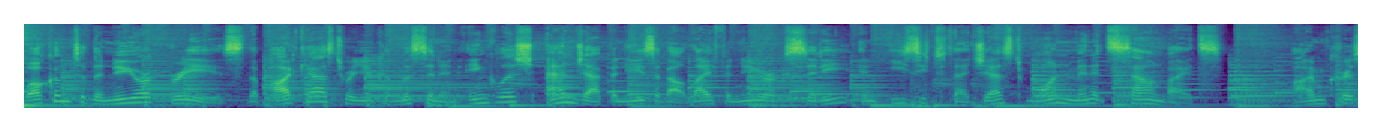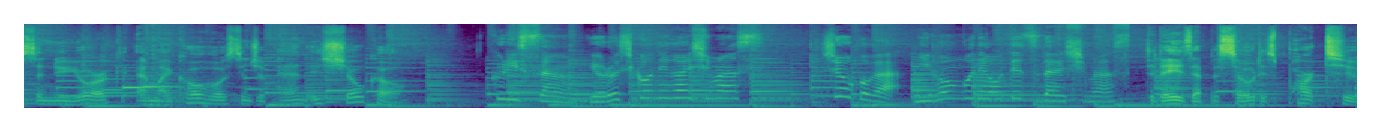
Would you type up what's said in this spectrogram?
Welcome to the New York Breeze, the podcast where you can listen in English and Japanese about life in New York City in easy to digest one minute sound bites. I'm Chris in New York, and my co host in Japan is Shoko. クリスさんよろしくお願いします翔子が日本語でお手伝いします Today's episode is part two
